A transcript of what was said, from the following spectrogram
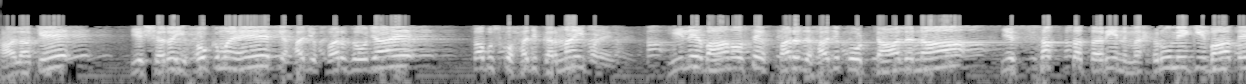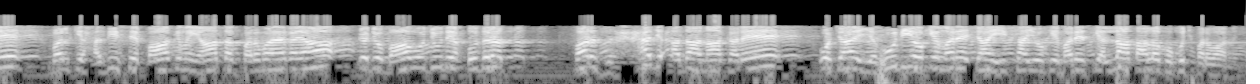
حالانکہ یہ شرعی حکم ہے کہ حج فرض ہو جائے، تب اس کو حج کرنا ہی پڑے گا۔ ہیلے بہانوں سے فرض حج کو ٹالنا، یہ سخت ترین محرومی کی بات ہے، بلکہ حدیث پاک میں یہاں تک فرمایا گیا کہ جو باوجود قدرت فرض حج ادا نہ کرے، وہ چاہے یہودیوں کے مرے، چاہے عیسائیوں کے مرے، اس کی اللہ تعالیٰ کو کچھ پرواہ نہیں۔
